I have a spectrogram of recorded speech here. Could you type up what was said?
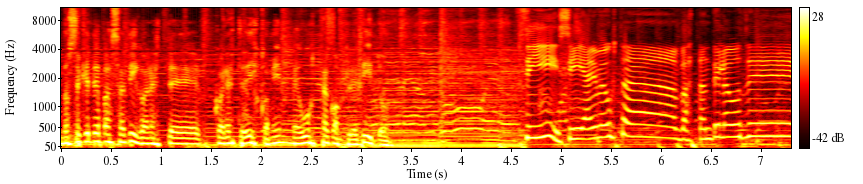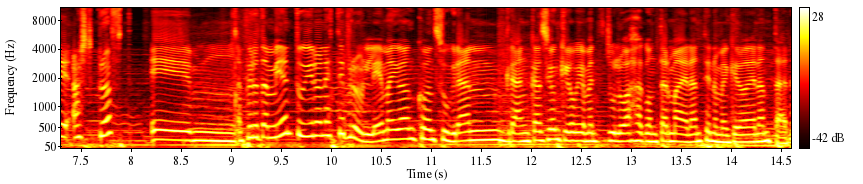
No sé qué te pasa a ti con este, con este disco, a mí me gusta completito. Sí, sí, a mí me gusta bastante la voz de Ashcroft. Em, pero también tuvieron este problema, iban con su gran, gran canción, que obviamente tú lo vas a contar más adelante, no me quiero adelantar.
